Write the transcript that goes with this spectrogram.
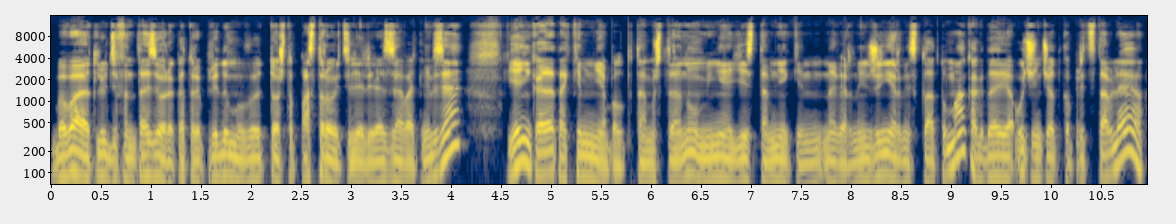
бывают люди-фантазеры, которые придумывают то, что построить или реализовать нельзя. Я никогда таким не был, потому что, ну, у меня есть там некий, наверное, инженерный склад ума, когда я очень четко представляю,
